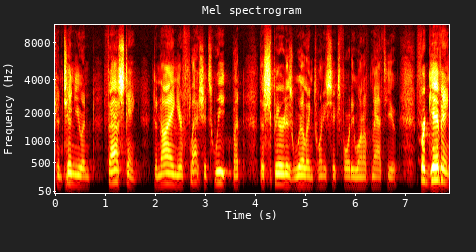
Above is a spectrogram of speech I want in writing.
Continue in fasting. denying your flesh. It's weak, but the spirit is willing. 2641 of Matthew. Forgiving.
